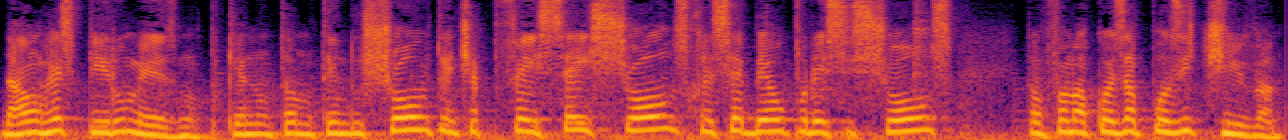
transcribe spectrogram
dar um respiro mesmo, porque não estamos tendo show, então a gente fez seis shows, recebeu por esses shows, então foi uma coisa positiva.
